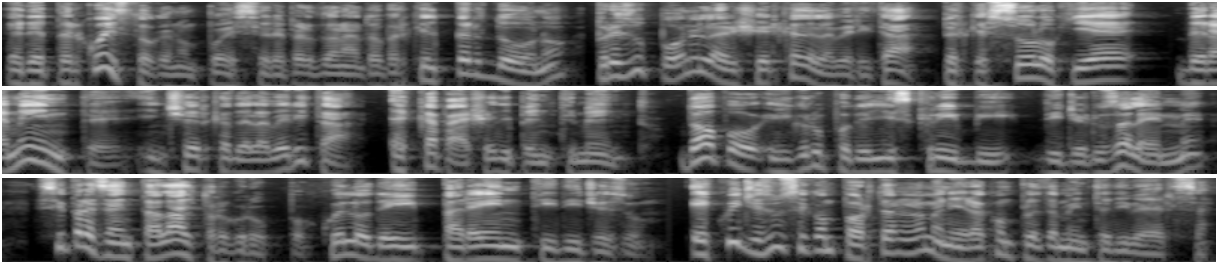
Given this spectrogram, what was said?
Ed è per questo che non può essere perdonato, perché il perdono presuppone la ricerca della verità, perché solo chi è veramente in cerca della verità è capace di pentimento. Dopo il gruppo degli scribi di Gerusalemme si presenta l'altro gruppo, quello dei parenti di Gesù. E qui Gesù si comporta in una maniera completamente diversa.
